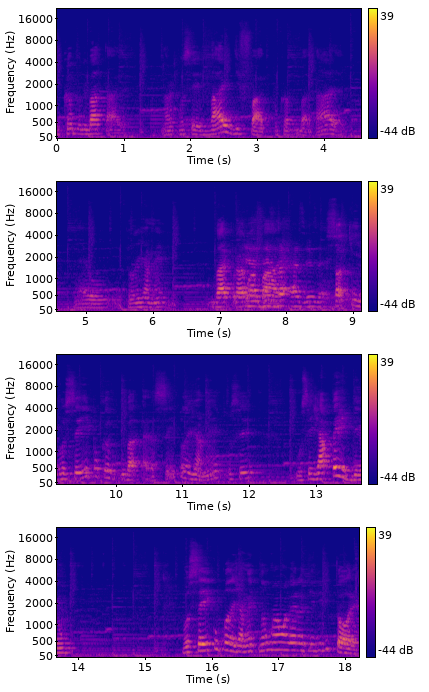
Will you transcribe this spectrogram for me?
o campo de batalha. Na hora que você vai de fato para o campo de batalha, né, o, o planejamento vai por É, água às, vezes, abaixo. às vezes é. Só que você ir para o campo de batalha sem planejamento, você, você já perdeu. Você ir com planejamento não é uma garantia de vitória.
